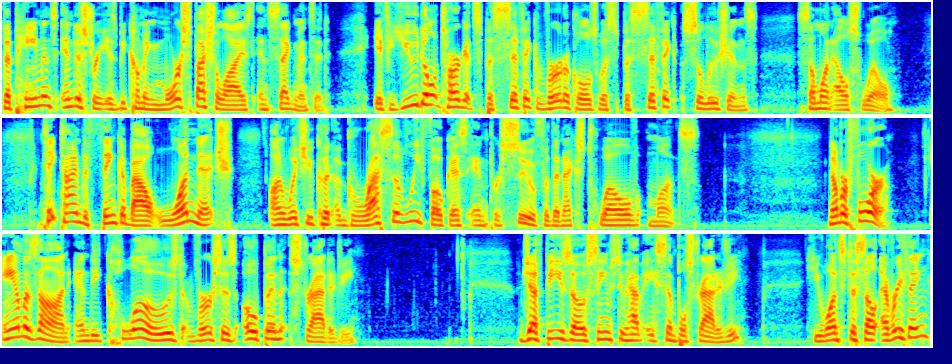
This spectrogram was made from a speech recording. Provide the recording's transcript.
The payments industry is becoming more specialized and segmented. If you don't target specific verticals with specific solutions, someone else will. Take time to think about one niche on which you could aggressively focus and pursue for the next 12 months. Number four, Amazon and the closed versus open strategy. Jeff Bezos seems to have a simple strategy. He wants to sell everything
